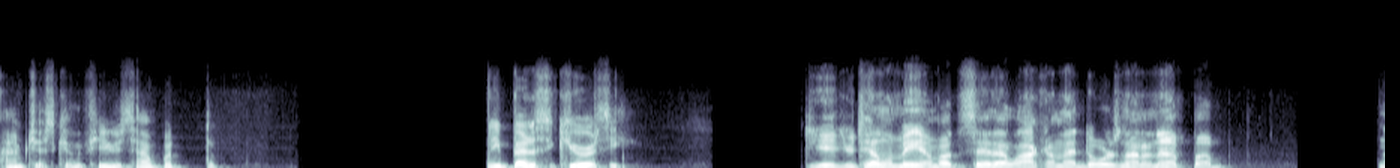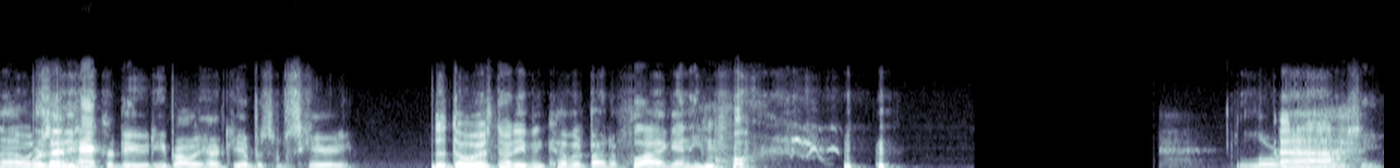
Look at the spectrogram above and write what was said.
I'm just confused. How what the? Need better security. Yeah, you're telling me I'm about to say that lock on that door is not enough, bub. No, Where's that hacker dude? He probably hooked you up with some security. The door is not even covered by the flag anymore. Lord Ah, mercy.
